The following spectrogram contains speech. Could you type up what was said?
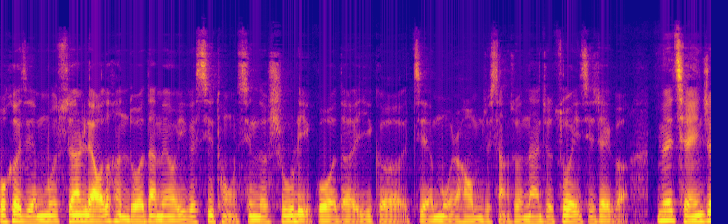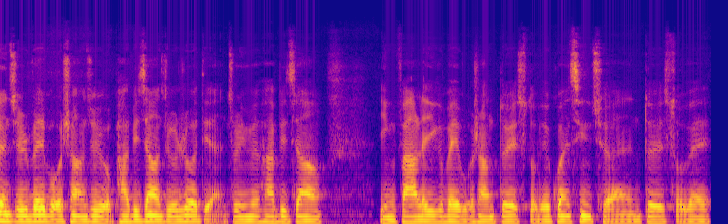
播客节目虽然聊了很多，但没有一个系统性的梳理过的一个节目。然后我们就想说，那就做一期这个。因为前一阵其实微博上就有 Papi 酱这个热点，就是因为 Papi 酱引发了一个微博上对所谓惯性权、对所谓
